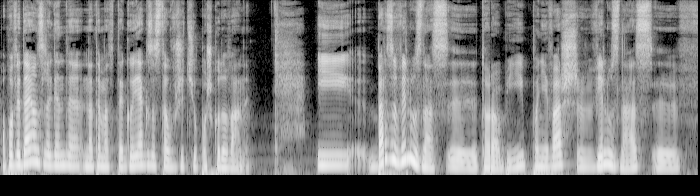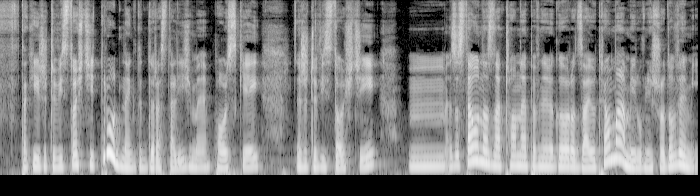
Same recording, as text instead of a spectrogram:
opowiadając legendę na temat tego, jak został w życiu poszkodowany. I bardzo wielu z nas y, to robi, ponieważ wielu z nas y, takiej rzeczywistości trudnej, gdy dorastaliśmy, polskiej rzeczywistości, mm, zostało naznaczone pewnego rodzaju traumami, również rodowymi.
